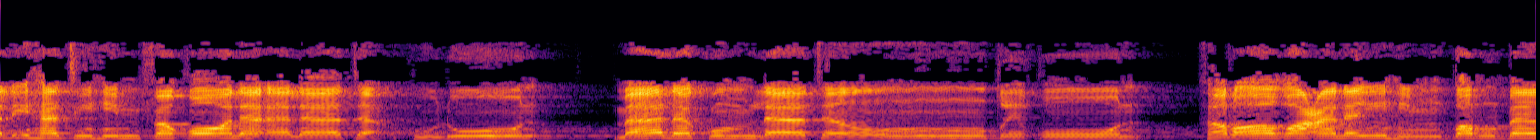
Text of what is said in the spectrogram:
آلهتهم فقال ألا تأكلون؟ ما لكم لا تنطقون؟ فراغ عليهم ضربا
